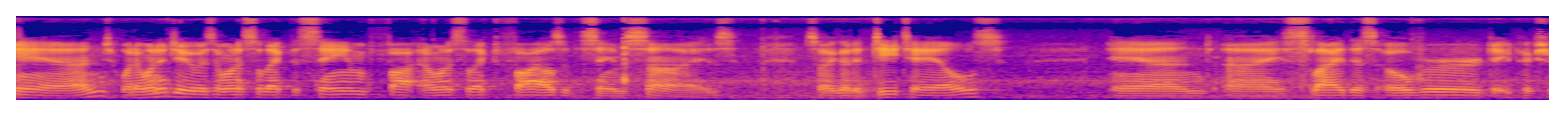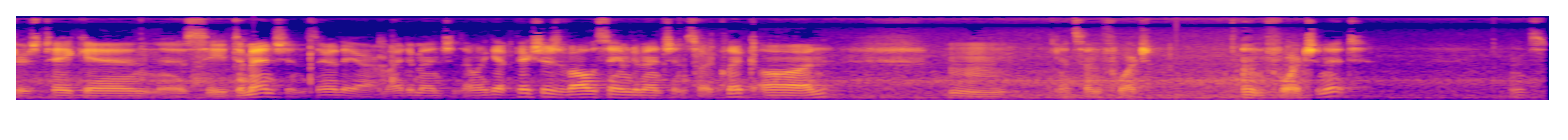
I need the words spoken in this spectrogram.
And what I want to do is I want to select the same file. I want to select files of the same size. So I go to Details and I slide this over, date pictures taken, let's see, dimensions, there they are, my dimensions. I want to get pictures of all the same dimensions. So I click on, hmm, that's unfortunate. Unfortunate. Let's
